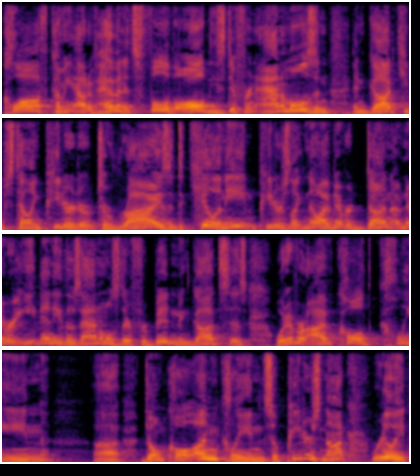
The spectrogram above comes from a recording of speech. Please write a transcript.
cloth coming out of heaven. It's full of all these different animals, and, and God keeps telling Peter to, to rise and to kill and eat. And Peter's like, No, I've never done, I've never eaten any of those animals. They're forbidden. And God says, Whatever I've called clean, uh, don't call unclean. And so Peter's not really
